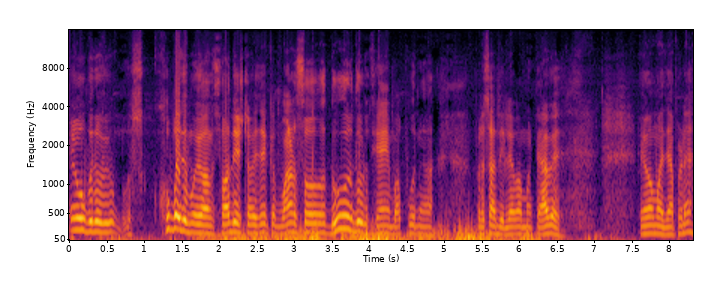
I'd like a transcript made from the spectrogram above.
એવું બધું ખૂબ જ આમ સ્વાદિષ્ટ હોય છે કે માણસો દૂર દૂરથી અહીં બાપુના પ્રસાદી લેવા માટે આવે. એવામાં જ આપણે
